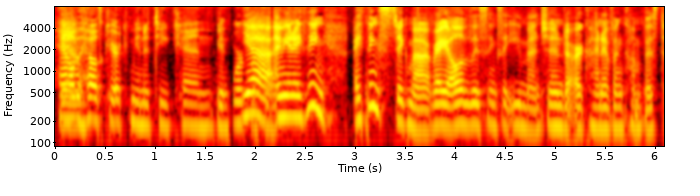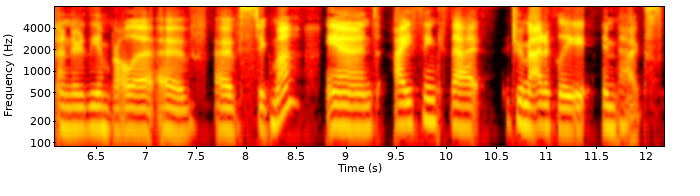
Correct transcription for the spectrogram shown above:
how yeah. the healthcare community can, can work yeah i mean i think i think stigma right all of those things that you mentioned are kind of encompassed under the umbrella of of stigma and i think that dramatically impacts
